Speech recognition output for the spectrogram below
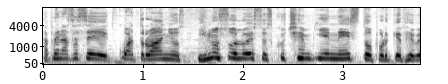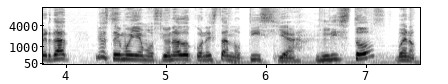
apenas hace cuatro años. Y no solo eso, escuchen bien esto, porque de verdad yo estoy muy emocionado con esta noticia. ¿Listos? Bueno,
